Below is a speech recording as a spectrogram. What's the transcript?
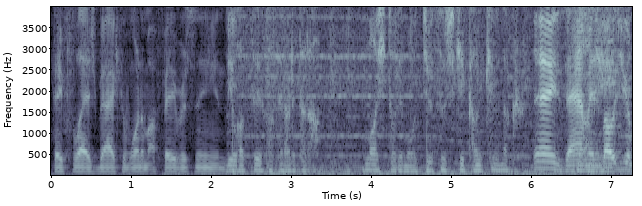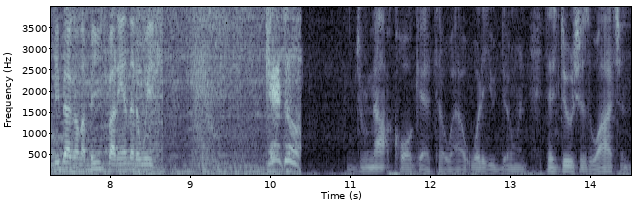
they flash back to one of my favorite scenes. Yeah, he's damaged, bro. He's gonna be back on the beach by the end of the week do not call Geto out. What are you doing? This douche is watching.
